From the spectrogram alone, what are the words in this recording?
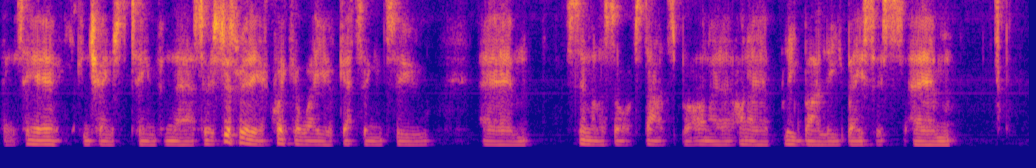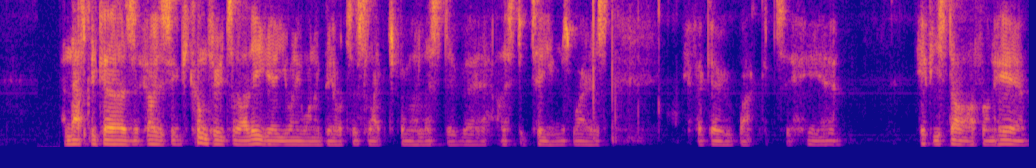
things here. You can change the team from there. So it's just really a quicker way of getting to um, similar sort of stats, but on a on a league by league basis. Um, and that's because obviously if you come through to La Liga, you only want to be able to select from a list of uh, a list of teams, whereas if I go back to here, if you start off on here,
